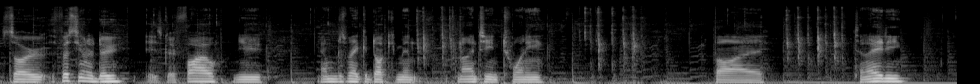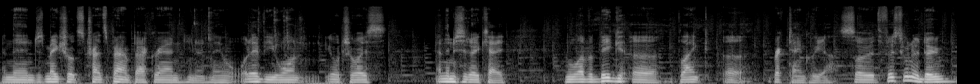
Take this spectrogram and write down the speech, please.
So the first thing you want to do is go File, New, and we'll just make a document 1920 by 1080 and then just make sure it's transparent background, you know, name it whatever you want, your choice, and then just hit OK. And we'll have a big uh, blank uh, rectangle here. So the first thing we're going to do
